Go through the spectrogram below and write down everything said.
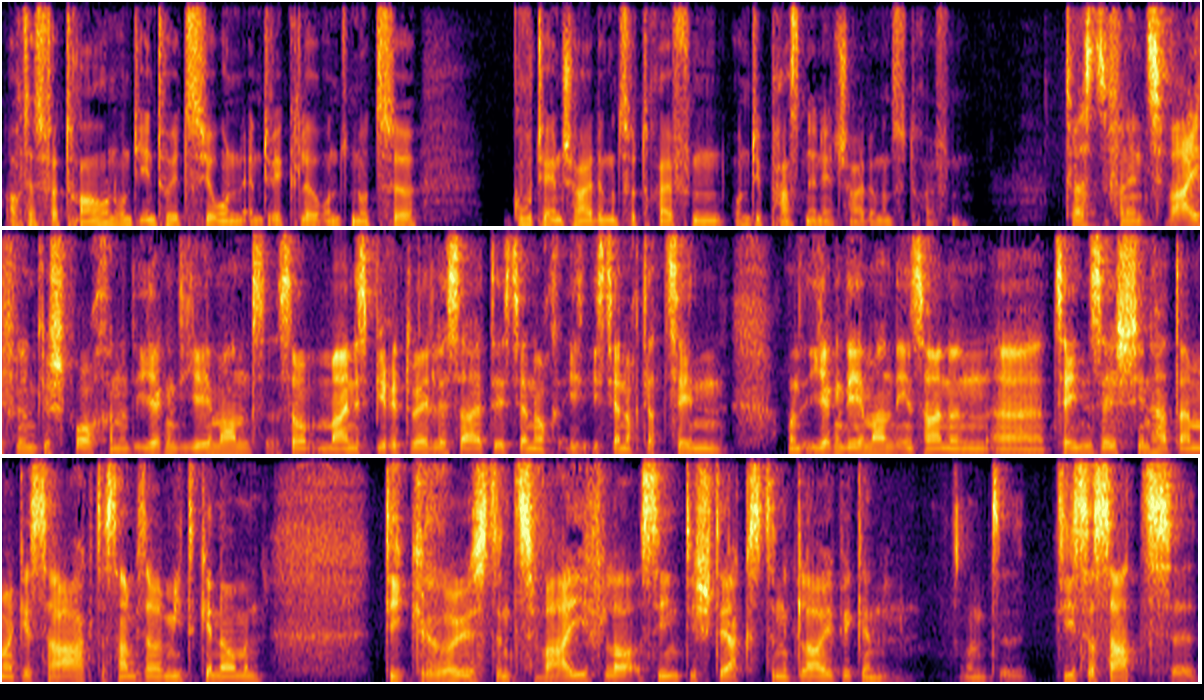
auch das Vertrauen und die Intuition entwickle und nutze, gute Entscheidungen zu treffen und die passenden Entscheidungen zu treffen. Du hast von den Zweifeln gesprochen und irgendjemand, so meine spirituelle Seite ist ja noch, ist ja noch der Zen. Und irgendjemand in seinen äh, Zen-Session hat einmal gesagt, das habe ich aber mitgenommen, die größten Zweifler sind die stärksten Gläubigen. Und äh, dieser Satz, äh,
